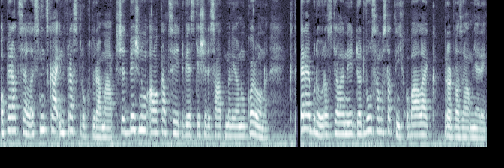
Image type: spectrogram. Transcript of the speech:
Operace Lesnická infrastruktura má předběžnou alokaci 260 milionů korun, které budou rozděleny do dvou samostatných obálek pro dva záměry.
